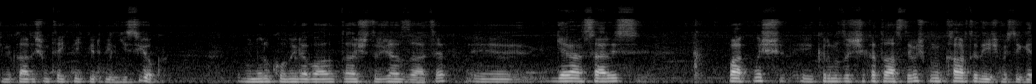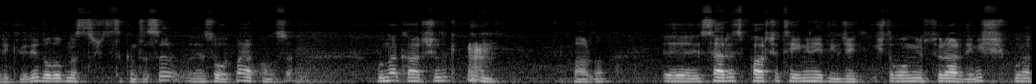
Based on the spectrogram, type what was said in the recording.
Şimdi kardeşim teknik bir bilgisi yok. Bunları konuyla bağdaştıracağız zaten. Ee, gelen servis bakmış, e, kırmızı ışık hatası demiş, bunun kartı değişmesi gerekiyor diye. Dolabın sı- sıkıntısı e, soğutma yapmaması. Buna karşılık pardon e, servis parça temin edilecek, işte 10 gün sürer demiş. Buna e,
